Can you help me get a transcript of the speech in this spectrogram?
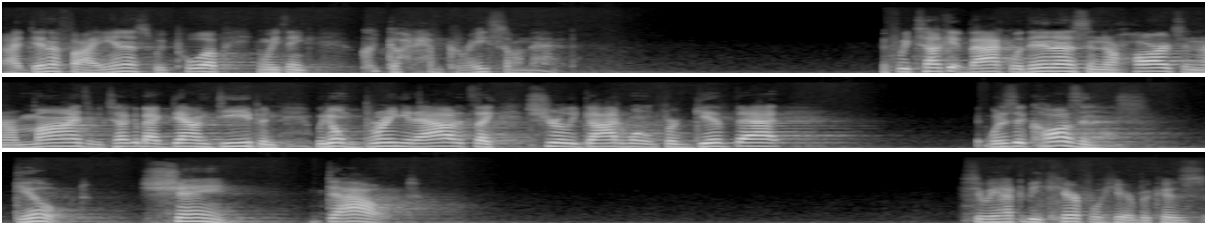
identify in us, we pull up and we think, could God have grace on that? If we tuck it back within us in our hearts and in our minds, if we tuck it back down deep and we don't bring it out, it's like, surely God won't forgive that. What is it causing us? Guilt, shame, doubt. See, we have to be careful here because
